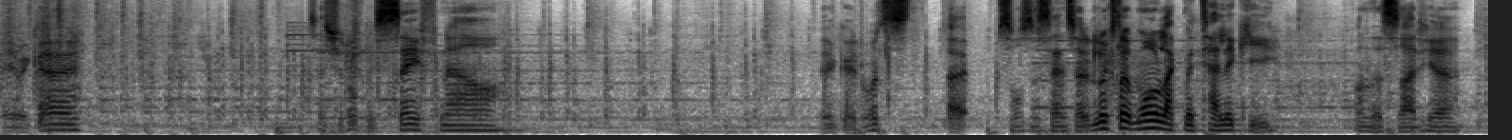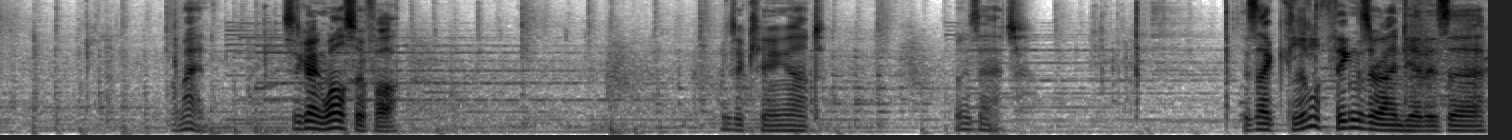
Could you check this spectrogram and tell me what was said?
There we go. So it should all be safe now. Very good. What's... Source of sensor? It looks like more like metallic on this side here. Oh man, this is going well so far. Things are clearing out. What is that? There's like little things around here. There's a...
